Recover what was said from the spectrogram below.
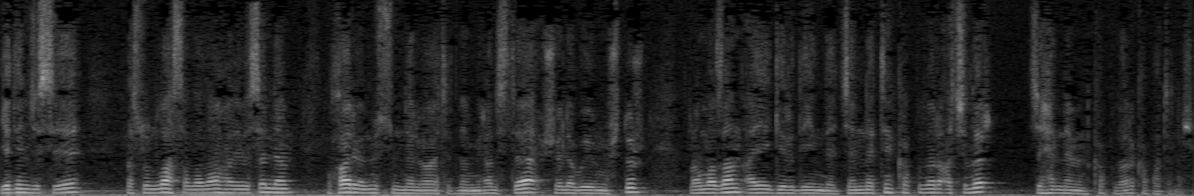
Yedincisi Resulullah sallallahu aleyhi ve sellem Bukhari ve Müslim'de rivayet edilen bir hadiste şöyle buyurmuştur. Ramazan ayı girdiğinde cennetin kapıları açılır, cehennemin kapıları kapatılır.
